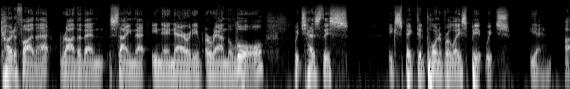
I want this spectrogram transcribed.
codify that rather than saying that in their narrative around the law, which has this expected point of release bit, which, yeah, I,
